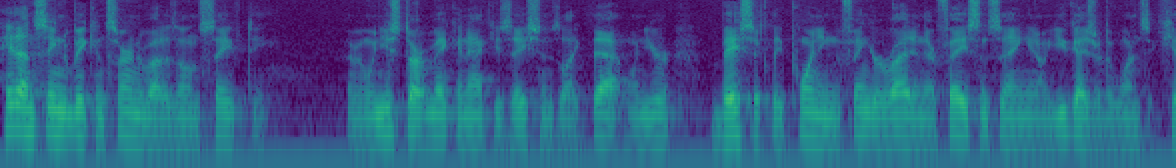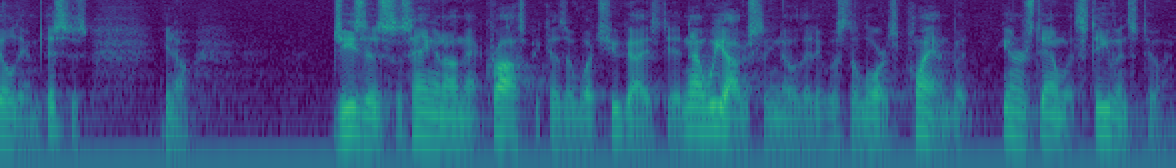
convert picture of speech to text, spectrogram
he doesn't seem to be concerned about his own safety. I mean, when you start making accusations like that, when you're basically pointing the finger right in their face and saying, you know, you guys are the ones that killed him, this is, you know, Jesus is hanging on that cross because of what you guys did. Now, we obviously know that it was the Lord's plan, but you understand what Stephen's doing.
